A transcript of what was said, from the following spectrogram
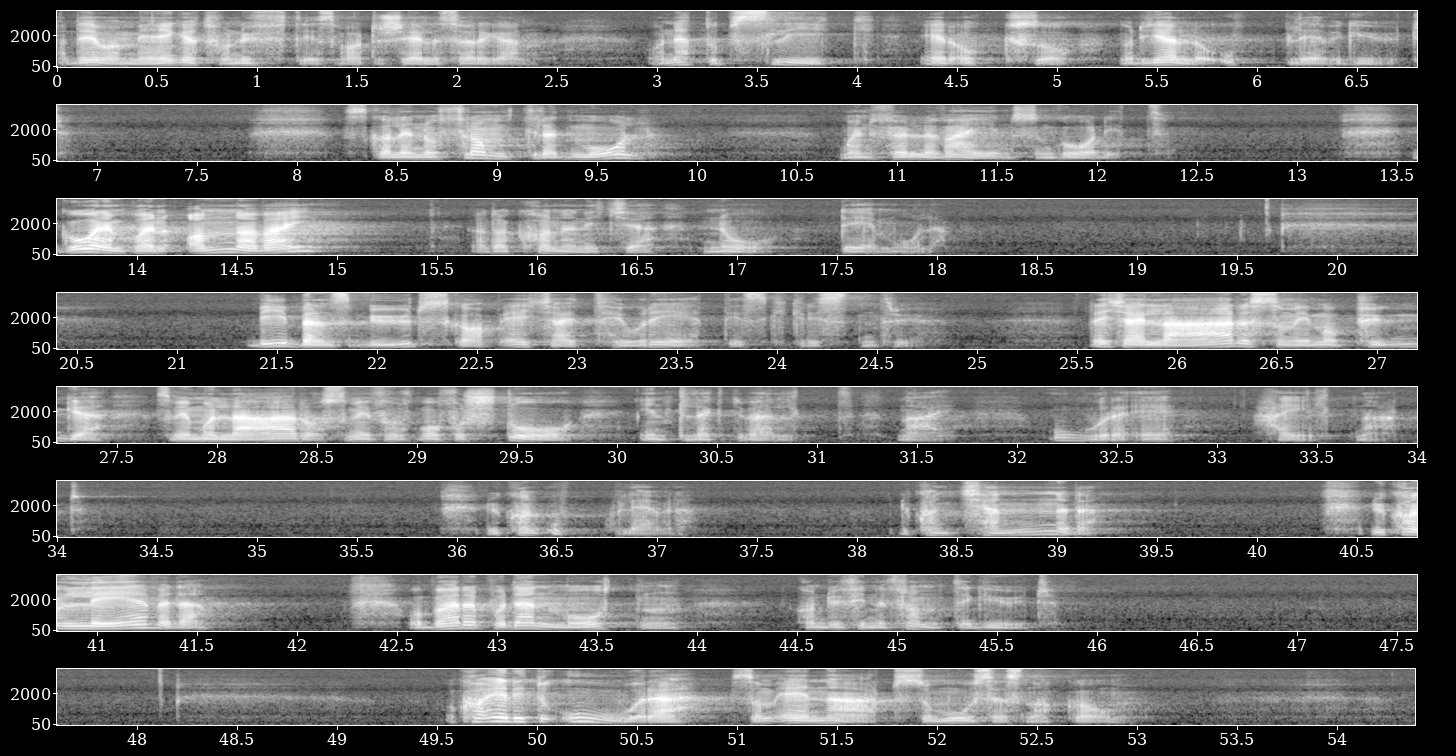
Ja, Det var meget fornuftig, svarte sjelesørgeren. Og nettopp slik er det også når det gjelder å oppleve Gud. Skal en nå fram til et mål, må en følge veien som går dit. Går en på en annen vei, ja, da kan en ikke nå det målet. Bibelens budskap er ikke ei teoretisk kristentru. Det er ikke ei lære som vi må pugge, som vi må lære oss, som vi må forstå intellektuelt. Nei, ordet er helt nært. Du kan oppleve det. Du kan kjenne det. Du kan leve det. Og bare på den måten kan du finne fram til Gud. Og Hva er dette ordet som er nært, som Moses snakker om?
